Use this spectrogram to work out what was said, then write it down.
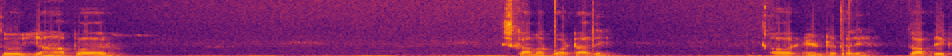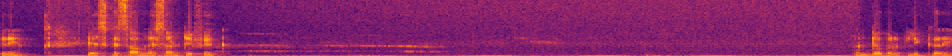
तो यहाँ पर इस कामा को हटा दें और एंटर करें। तो आप देख रहे हैं, इसके सामने साइंटिफिक डबल क्लिक करें।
